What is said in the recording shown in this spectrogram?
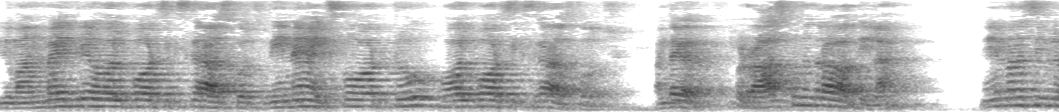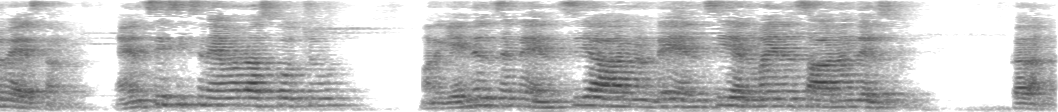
ఇది one by three whole power సిక్స్గా రాసుకోవచ్చు. దీన్నే x power two whole power సిక్స్గా రాసుకోవచ్చు. అంతే కదా? ఇప్పుడు రాసుకున్న తర్వాత ఇలా నేను మనం సింప్లిఫై చేస్తాను. ఎన్సి సిక్స్ ఏమని రాసుకోవచ్చు? మనకి ఏం తెలుసు అంటే ఎన్సీఆర్ అంటే ఎన్సీఎన్ మైనస్ ఆర్ అని తెలుసు. కదా?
